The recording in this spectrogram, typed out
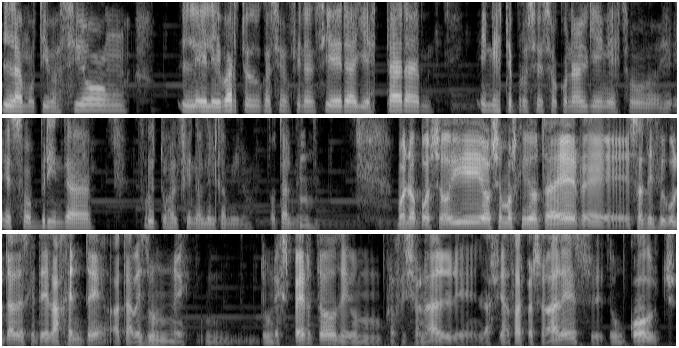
la motivación, elevar tu educación financiera y estar en este proceso con alguien, eso, eso brinda frutos al final del camino, totalmente. Bueno, pues hoy os hemos querido traer eh, esas dificultades que tiene la gente a través de un, e, de un, experto, de un profesional en las finanzas personales, de un coach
